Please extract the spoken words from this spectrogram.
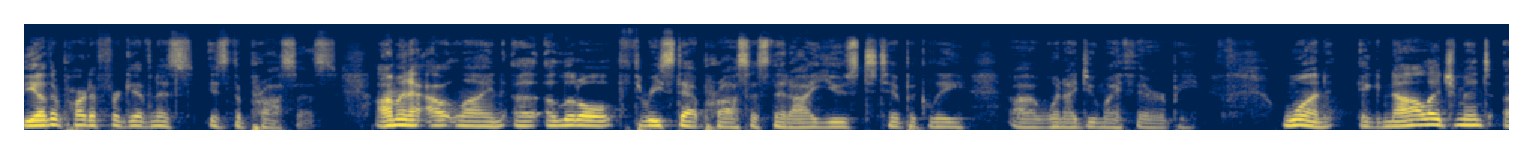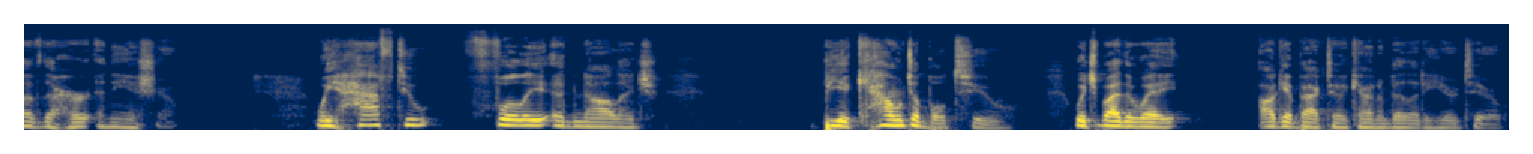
The other part of forgiveness is the process. I'm going to outline a, a little three step process that I used typically uh, when I do my therapy. One, acknowledgement of the hurt and the issue. We have to fully acknowledge, be accountable to, which, by the way, I'll get back to accountability here too.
